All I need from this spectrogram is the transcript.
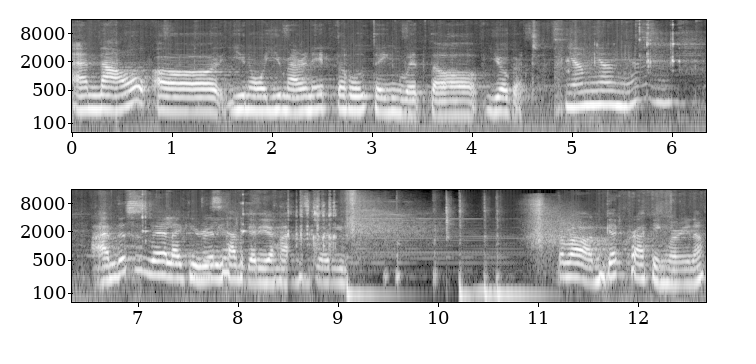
And now, uh, you know, you marinate the whole thing with uh, yogurt. Yum, yum, yum. And this is where, like, you really have to get your hands dirty. Come on, get cracking, Marina.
